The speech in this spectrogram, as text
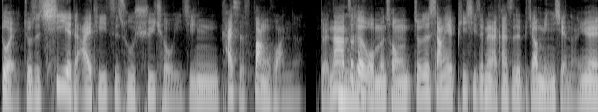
对，就是企业的 IT 支出需求已经开始放缓了。对，那这个我们从就是商业 PC 这边来看是比较明显的，因为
